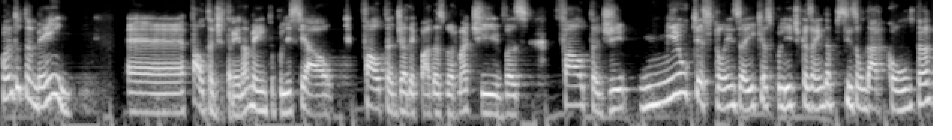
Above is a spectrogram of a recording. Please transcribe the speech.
quanto também é, falta de treinamento policial, falta de adequadas normativas, falta de mil questões aí que as políticas ainda precisam dar conta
